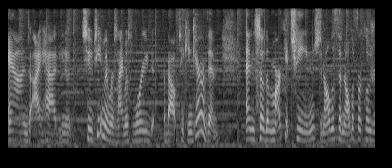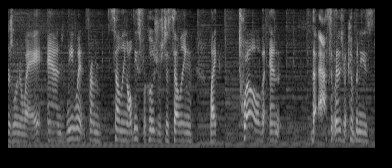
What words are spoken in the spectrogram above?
and I had, you know, two team members and I was worried about taking care of them. And so the market changed, and all of a sudden, all the foreclosures went away. And we went from selling all these foreclosures to selling like 12, and the asset management companies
